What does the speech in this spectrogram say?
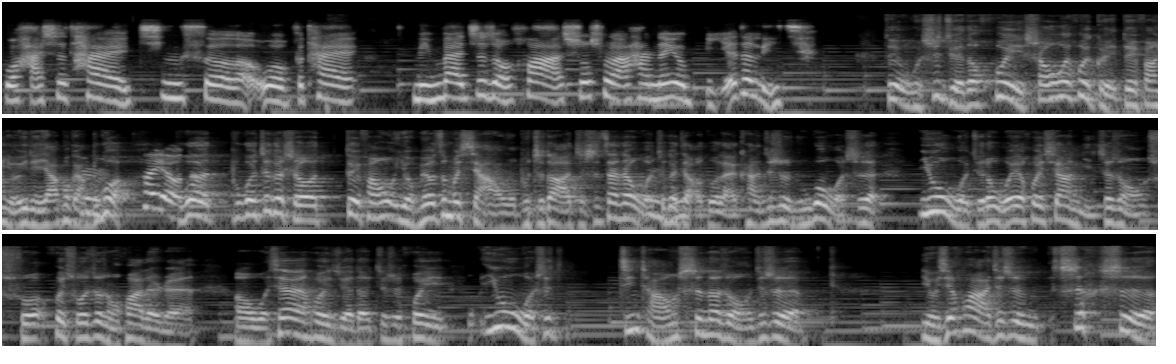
我还是太青涩了，我不太明白这种话说出来还能有别的理解。对，我是觉得会稍微会给对方有一点压迫感，不过会有，不过不过这个时候对方有没有这么想，我不知道啊，只是站在我这个角度来看，就是如果我是，因为我觉得我也会像你这种说会说这种话的人，呃，我现在会觉得就是会，因为我是经常是那种就是有些话就是是是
